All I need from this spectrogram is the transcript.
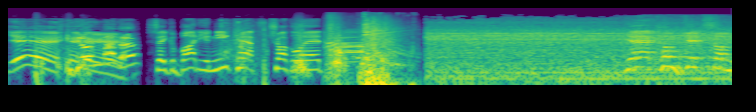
Yeah. Your mother? Say goodbye to your kneecaps, chucklehead. Yeah, come get some.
